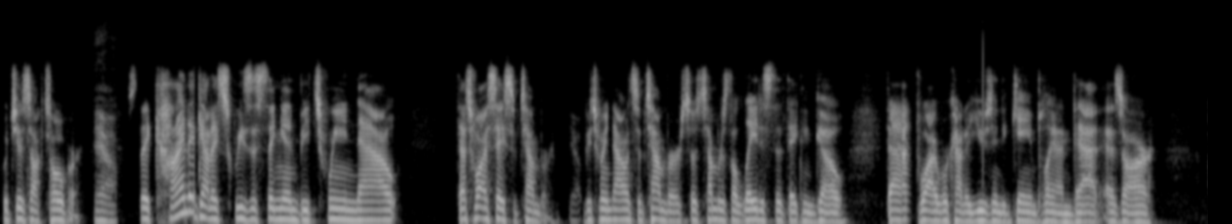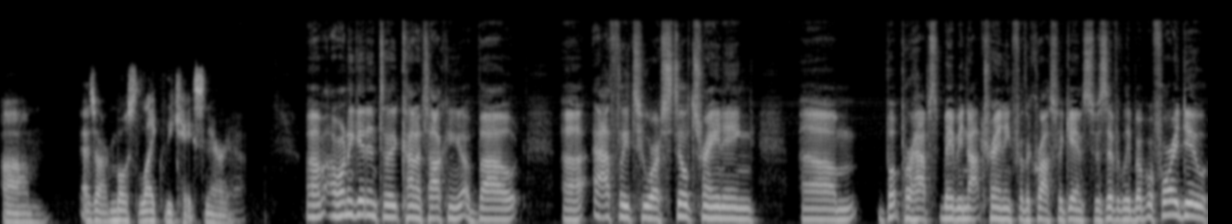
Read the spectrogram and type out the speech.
which is October. Yeah. So they kind of got to squeeze this thing in between now. That's why I say September. Yep. Between now and September. So September is the latest that they can go that's why we're kind of using the game plan that as our um, as our most likely case scenario. Yeah. Um, I want to get into kind of talking about uh, athletes who are still training um, but perhaps maybe not training for the CrossFit Games specifically. But before I do,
